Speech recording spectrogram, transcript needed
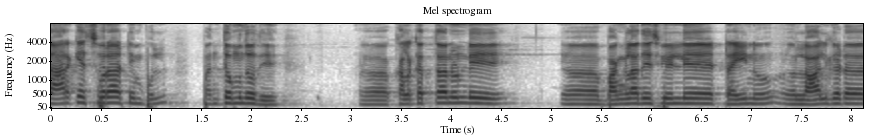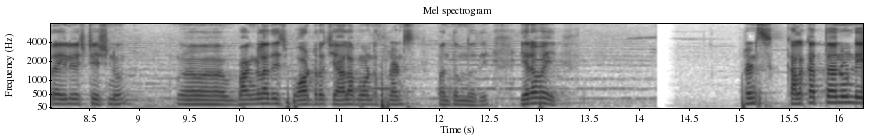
తారకేశ్వర టెంపుల్. పంతొమ్మిదవది కలకత్తా నుండి బంగ్లాదేశ్ వెళ్ళే train Lalgarh railway station. Bangladesh border చాలా బాగుంటుంది ఫ్రెండ్స్ పంతొమ్మిది ఇరవై. ఫ్రెండ్స్ కలకత్తా నుండి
